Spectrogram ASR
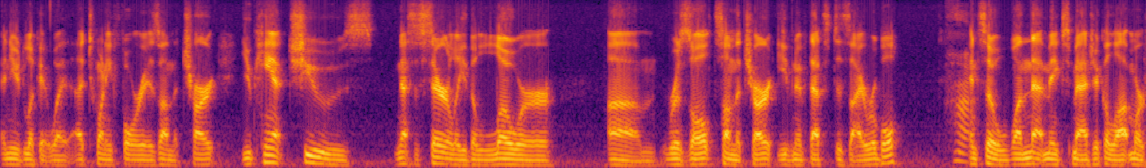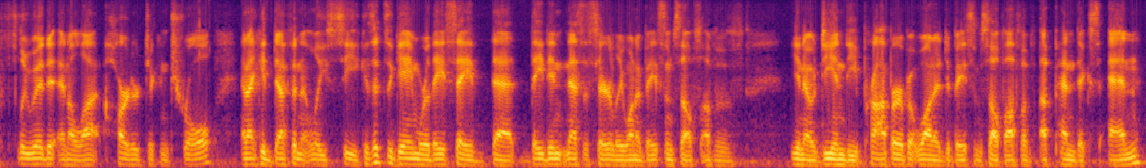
and you'd look at what a 24 is on the chart you can't choose necessarily the lower um, results on the chart, even if that's desirable. Huh. And so, one that makes Magic a lot more fluid and a lot harder to control. And I could definitely see because it's a game where they say that they didn't necessarily want to base themselves off of, you know, D and D proper, but wanted to base himself off of Appendix N.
